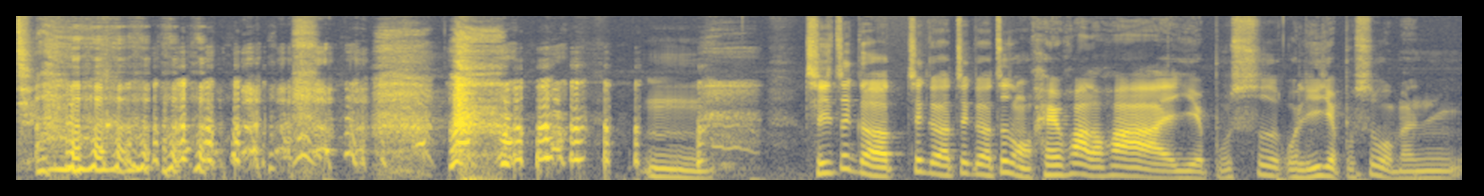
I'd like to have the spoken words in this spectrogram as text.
嗯，其实这个这个这个这种黑话的话，也不是我理解不是我们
